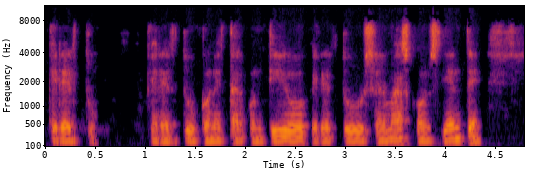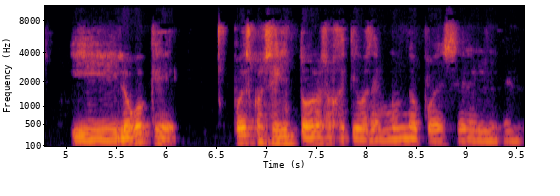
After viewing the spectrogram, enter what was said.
querer tú querer tú conectar contigo, querer tú ser más consciente y luego que puedes conseguir todos los objetivos del mundo, puedes ser el,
